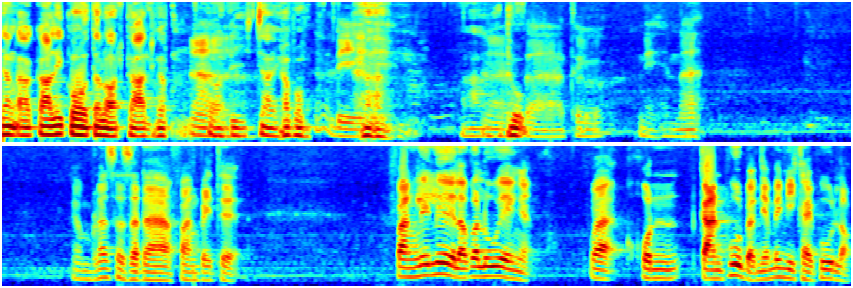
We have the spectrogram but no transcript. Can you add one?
ยังอากาลิโกตลอดการครับอ่าก็ดีใจครับผม ดีดีอ่าอ่าถูกสาธุนี่เห็นะคำพระศาสดาฟังไปเถอะ ฟังเรื่อยๆเราก็รู้เองอะว่าคนการพูดแบบนี้ไม่มีใครพูดหรอก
